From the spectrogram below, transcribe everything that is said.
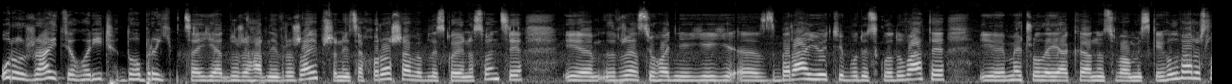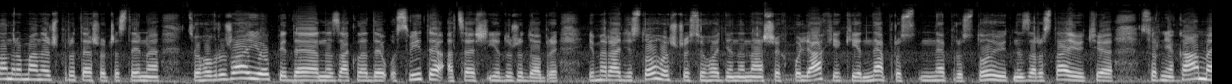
урожай цьогоріч добрий. Це є дуже гарний врожай, пшениця хороша, виблискує на сонці. І вже сьогодні її е, збирають і будуть складувати. І ми чули, як анонсував міський голова Руслан Романович про те, що частина цього врожаю піде на заклади освіти, а це ж є дуже добре. І ми раді з того, що сьогодні на наших полях, які не не простоюють, не заростають е, сорняками,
